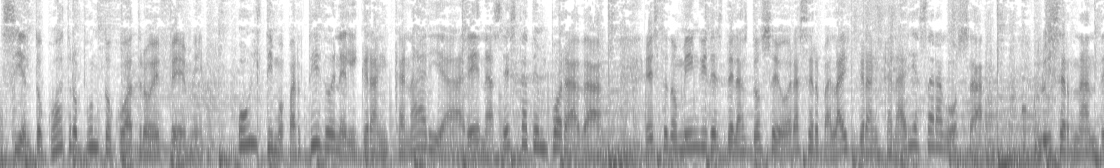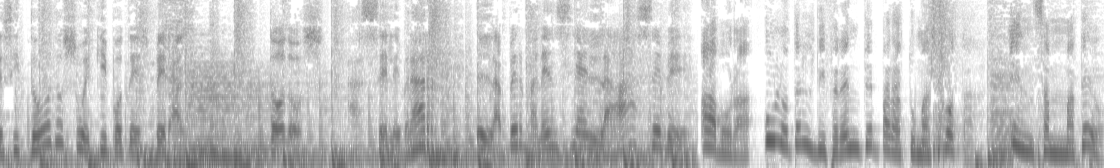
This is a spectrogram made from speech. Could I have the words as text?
104.4 FM. Último partido en el Gran Canaria Arenas esta temporada. Este domingo y desde las 12 horas Herbalife Gran Canaria Zaragoza. Luis Hernández y todo su equipo te esperan. Todos a celebrar la permanencia en la ACB. Ábora, un hotel diferente para tu mascota. En San Mateo,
